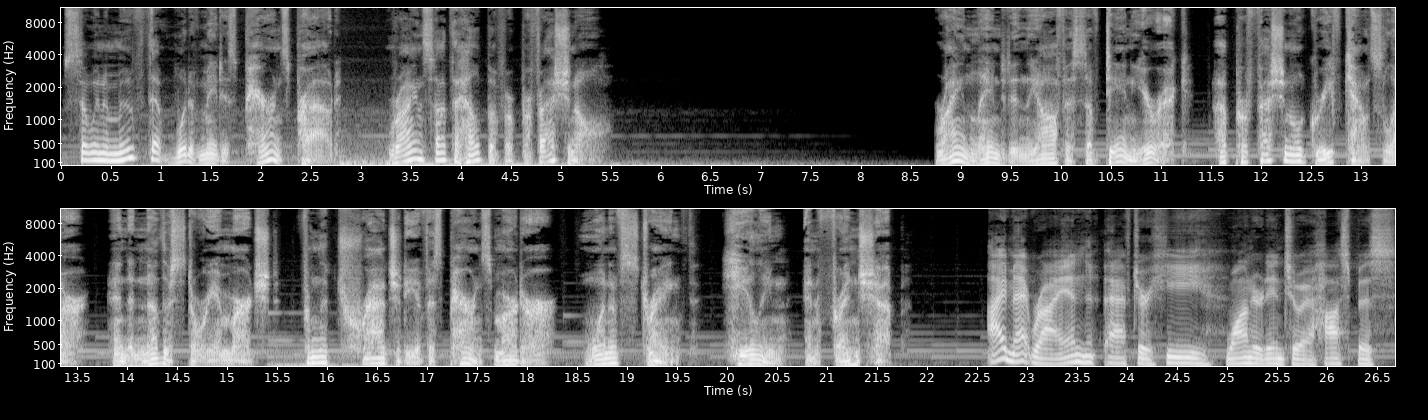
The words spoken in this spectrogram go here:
So, in a move that would have made his parents proud, Ryan sought the help of a professional. Ryan landed in the office of Dan Yearick, a professional grief counselor, and another story emerged from the tragedy of his parents' murder one of strength, healing, and friendship. I met Ryan after he wandered into a hospice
